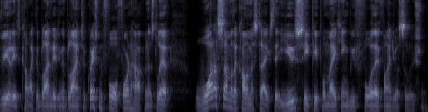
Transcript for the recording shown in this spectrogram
really it's kind of like the blind leading the blind. So question four, four and a half minutes left. What are some of the common mistakes that you see people making before they find your solution?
